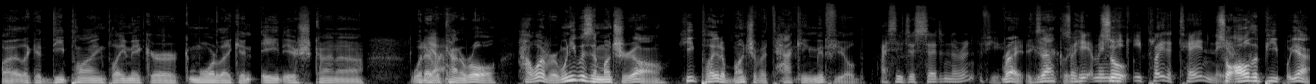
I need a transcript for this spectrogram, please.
uh, like a deep lying playmaker, more like an eight-ish kind of whatever Yeah. kind of role. However, when he was in Montreal, he played a bunch of attacking midfield. As he just said in our interview. Right, exactly. So he, I mean, So- he, he played a ten there. So all the people, yeah.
